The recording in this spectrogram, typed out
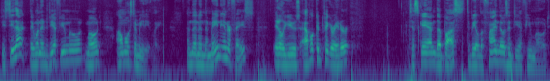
Do you see that? They went into DFU mode almost immediately. And then in the main interface, it'll use Apple Configurator to scan the bus to be able to find those in DFU mode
